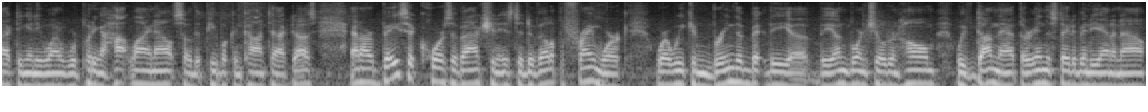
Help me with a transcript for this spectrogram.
contacting anyone. We're putting a hotline out so that people can contact us. And our basic course of action is to develop a framework where we can bring the, the, uh, the unborn children home. We've done that. They're in the state of Indiana now.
